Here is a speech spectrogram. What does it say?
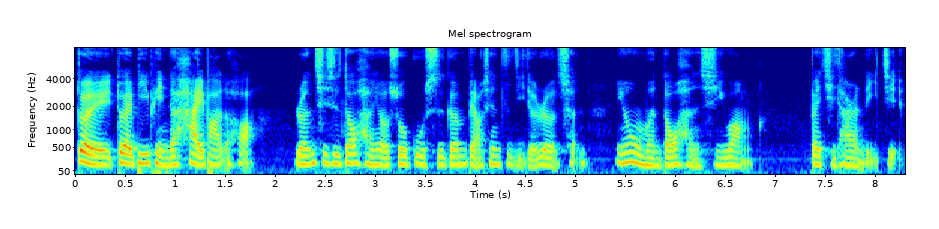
对对批评的害怕的话，人其实都很有说故事跟表现自己的热忱，因为我们都很希望被其他人理解。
